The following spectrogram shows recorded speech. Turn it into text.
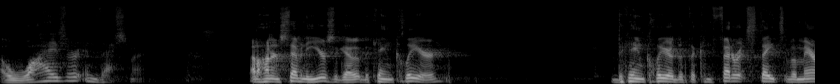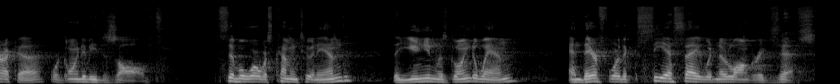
A wiser investment. About 170 years ago, it became clear it became clear that the Confederate States of America were going to be dissolved. Civil War was coming to an end, the Union was going to win, and therefore the CSA would no longer exist.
